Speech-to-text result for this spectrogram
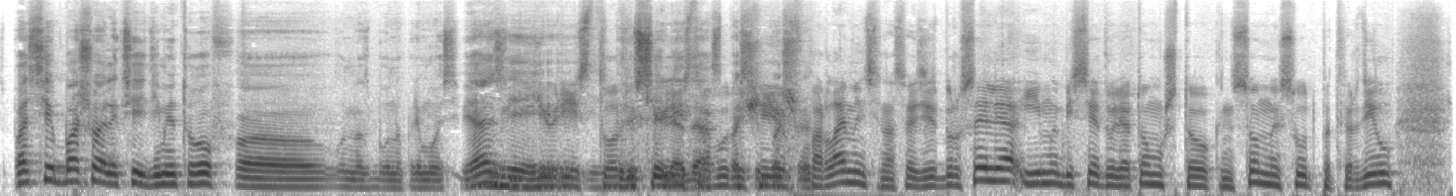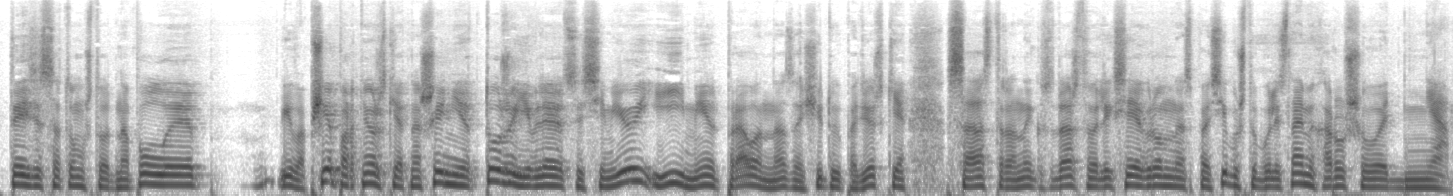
Спасибо большое, Алексей Димитров. Э, у нас был на прямой связи. Юрист, офис юрист, да, работающий в парламенте, на связи из Брюсселя. И мы беседовали о том, что Конституционный суд подтвердил тезис о том, что однополые и вообще партнерские отношения тоже являются семьей и имеют право на защиту и поддержки со стороны государства. Алексей, огромное спасибо, что были с нами. Хорошего дня.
